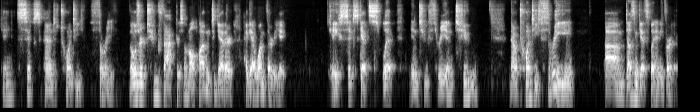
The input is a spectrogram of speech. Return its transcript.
Okay, 6 and 23. Those are two factors. I multiply them together, I get 138. Okay, 6 gets split into 3 and 2. Now 23 um, doesn't get split any further.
